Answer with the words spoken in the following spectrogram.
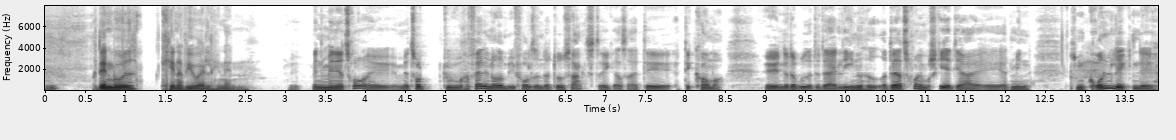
mm. på den måde kender vi jo alle hinanden. Men, men jeg tror, øh, jeg tror, du har fat i noget i forhold til den der dødsangst, ikke? Altså, at det, at det kommer øh, netop ud af det der alenehed. Og der tror jeg måske, at, jeg, øh, at min sådan grundlæggende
